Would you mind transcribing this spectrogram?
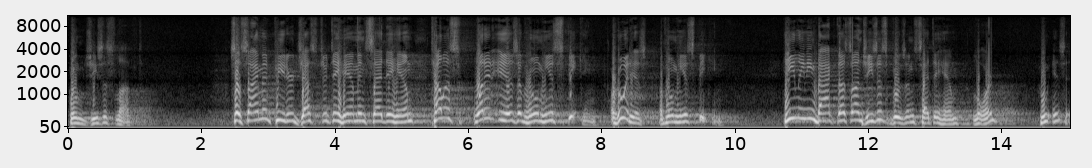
whom Jesus loved. So Simon Peter gestured to him and said to him, Tell us what it is of whom he is speaking, or who it is of whom he is speaking. He, leaning back thus on Jesus' bosom, said to him, Lord, who is it?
